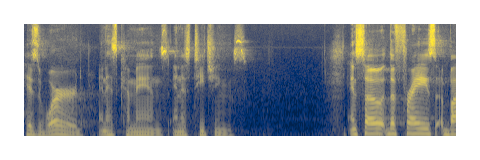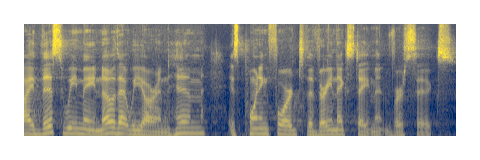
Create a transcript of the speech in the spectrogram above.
His word and His commands and His teachings. And so the phrase, by this we may know that we are in Him, is pointing forward to the very next statement, verse 6.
